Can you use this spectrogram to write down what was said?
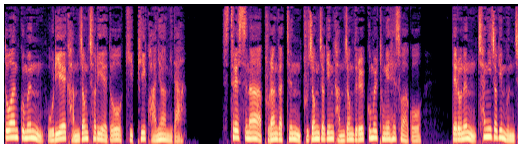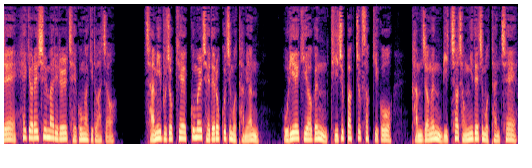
또한 꿈은 우리의 감정 처리에도 깊이 관여합니다. 스트레스나 불안 같은 부정적인 감정들을 꿈을 통해 해소하고 때로는 창의적인 문제 해결의 실마리를 제공하기도 하죠. 잠이 부족해 꿈을 제대로 꾸지 못하면 우리의 기억은 뒤죽박죽 섞이고 감정은 미처 정리되지 못한 채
